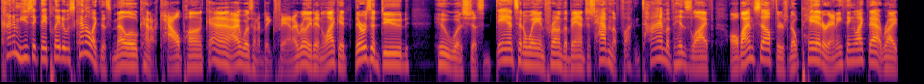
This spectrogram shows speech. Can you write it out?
kind of music they played, it was kind of like this mellow, kind of cowpunk. Eh, I wasn't a big fan. I really didn't like it. There was a dude who was just dancing away in front of the band, just having the fucking time of his life all by himself. There's no pit or anything like that, right?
